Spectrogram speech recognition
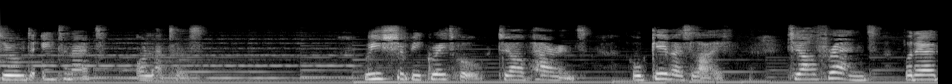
through the internet or letters. We should be grateful to our parents who give us life, to our friends for their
